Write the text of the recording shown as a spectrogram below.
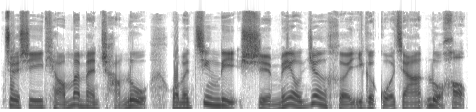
这是一条漫漫长路，我们尽力使没有任何一个国家落后。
